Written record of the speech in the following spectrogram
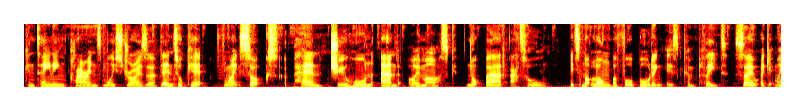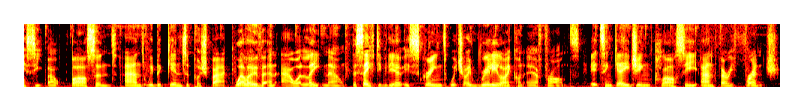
containing Clarins moisturiser, dental kit, flight socks, a pen, shoehorn and eye mask. Not bad at all. It's not long before boarding is complete, so I get my seatbelt fastened and we begin to push back, well over an hour late now. The safety video is screened, which I really like on Air France. It's engaging, classy and very French.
